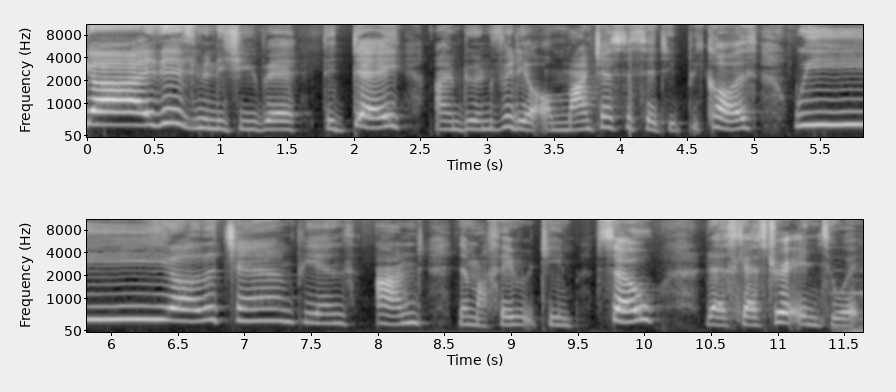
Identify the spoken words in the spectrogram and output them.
guys, it's MiniTube here. Today I'm doing a video on Manchester City because we are the champions and they're my favourite team. So let's get straight into it.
